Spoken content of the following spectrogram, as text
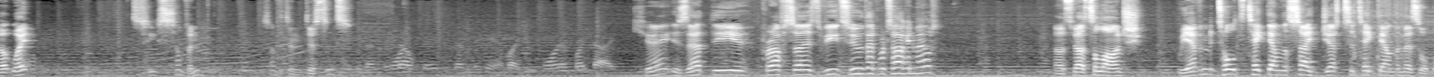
Oh, wait. See something. Something in the distance. Okay, is that the prophesized V2 that we're talking about? Oh, it's about to launch. We haven't been told to take down the site just to take down the missile.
